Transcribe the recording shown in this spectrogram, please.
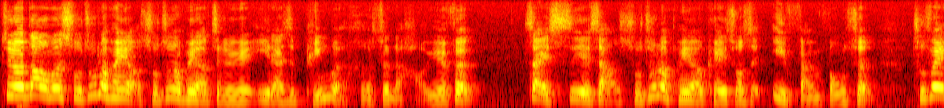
最后，到我们属猪的朋友，属猪的朋友这个月依然是平稳和顺的好月份。在事业上，属猪的朋友可以说是一帆风顺，除非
